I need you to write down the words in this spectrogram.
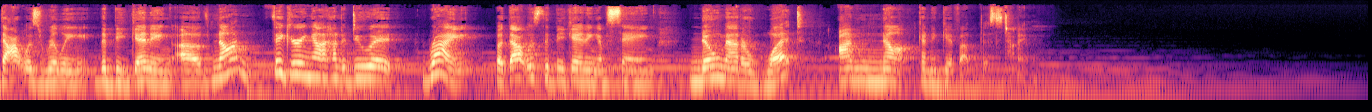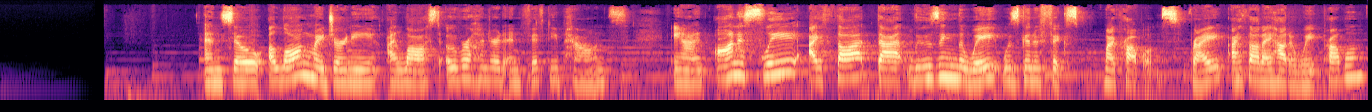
that was really the beginning of not figuring out how to do it right, but that was the beginning of saying, no matter what, I'm not gonna give up this time. And so along my journey, I lost over 150 pounds. And honestly, I thought that losing the weight was gonna fix my problems, right? I thought I had a weight problem.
